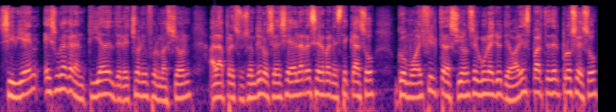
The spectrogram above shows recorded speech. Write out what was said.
si bien es una garantía del derecho a la información, a la presunción de inocencia de la reserva, en este caso, como hay filtración según ellos de varias partes del proceso,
